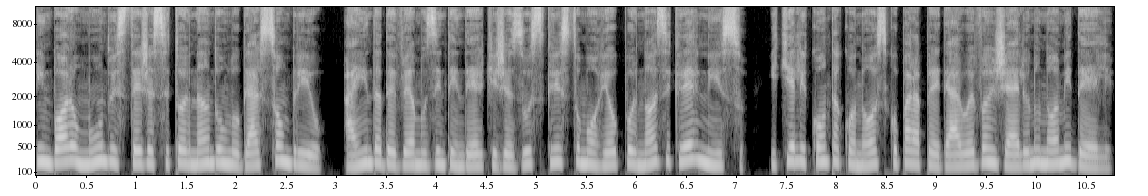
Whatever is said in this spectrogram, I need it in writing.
Embora o mundo esteja se tornando um lugar sombrio, ainda devemos entender que Jesus Cristo morreu por nós e crer nisso, e que Ele conta conosco para pregar o Evangelho no nome dele.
